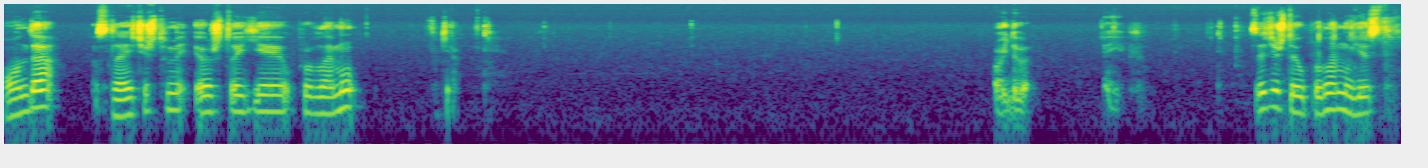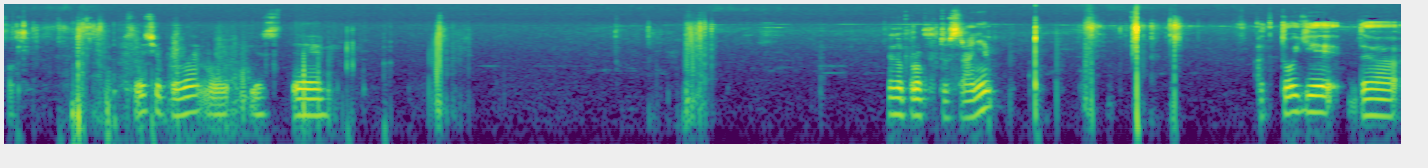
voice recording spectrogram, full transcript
Onda sljedeće što, me, što je u problemu yeah. Ajde be. Sljedeće što je u problemu jeste... Ok. Sljedeće u problemu jeste... Jedno prokleto sranje. A to je da...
